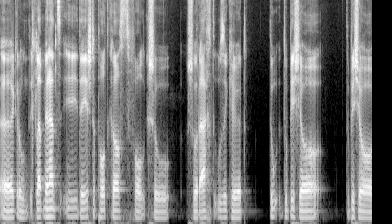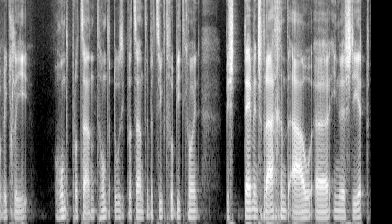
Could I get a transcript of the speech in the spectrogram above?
äh, Grund. Ich glaube, wir haben es in der ersten Podcast-Folge schon, schon recht rausgehört. Du, du, bist ja, du bist ja wirklich 100%, 100.000% überzeugt von Bitcoin. Bist dementsprechend auch äh, investiert.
